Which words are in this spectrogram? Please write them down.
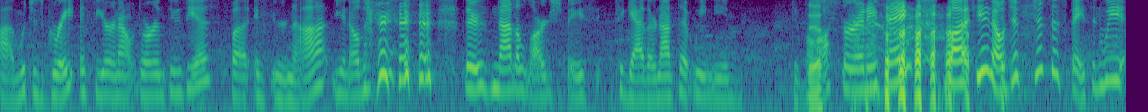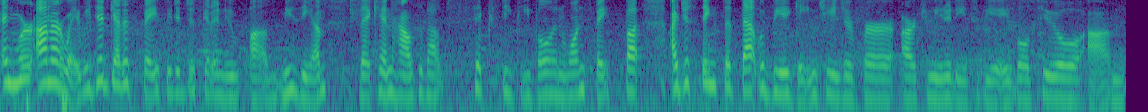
um, which is great if you're an outdoor enthusiast, but if you're not, you know, there, there's not a large space to gather. Not that we need This? Or anything, but you know, just just a space, and we and we're on our way. We did get a space. We did just get a new um, museum that can house about 60 people in one space. But I just think that that would be a game changer for our community to be able to um,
